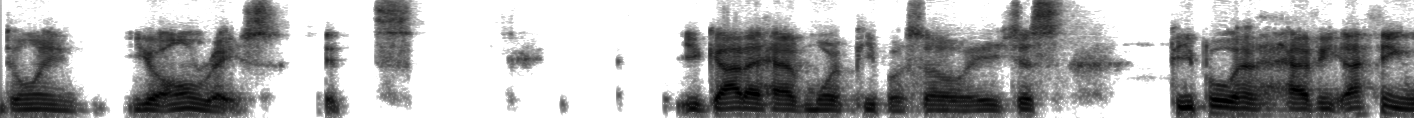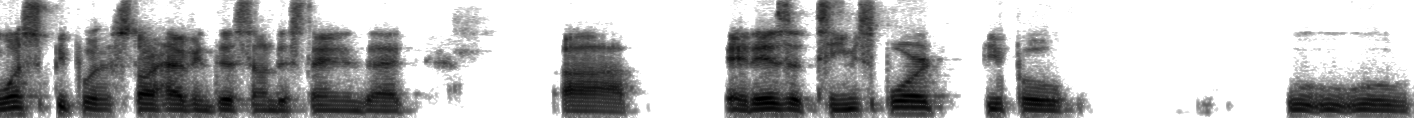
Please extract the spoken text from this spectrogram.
doing your own race it's you got to have more people. So it's just people having i think once people start having this understanding that uh, it is a team sport people will,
